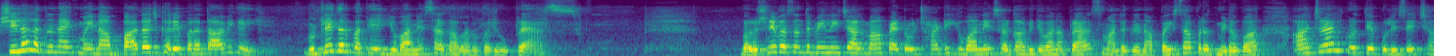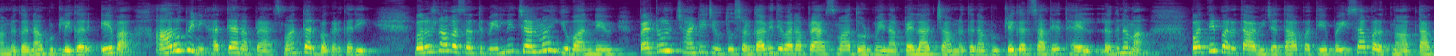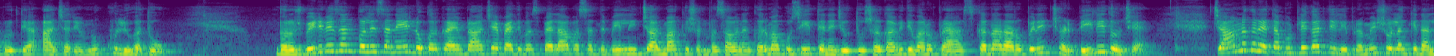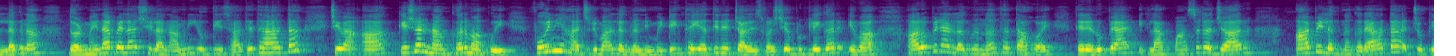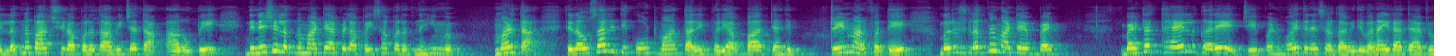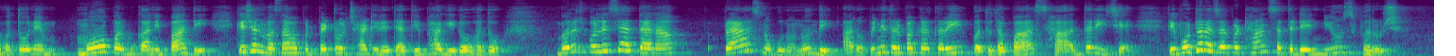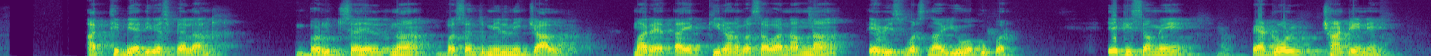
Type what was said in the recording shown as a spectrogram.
શીલા લગ્નના એક મહિના બાદ જ ઘરે પરત આવી ગઈ. બુટલેકર પતિએ યુવાનને સળગાવવાનો કર્યો પ્રયાસ. ભરૂચની વસંત મિલની ચાલમાં પેટ્રોલ છાંટી યુવાનને સળગાવી દેવાના પ્રયાસમાં લગ્નના પૈસા પરત મેળવવા, આચરાયેલ કૃત્ય પોલીસે જામનગરના બુટલેગર એવા આરોપીની હત્યાના પ્રયાસમાં ધરપકડ કરી. ભરૂચના વસંત મિલની ચાલમાં યુવાનને પેટ્રોલ છાંટી જીવતું સળગાવી દેવાના પ્રયાસમાં દોઢ મહિના પહેલા જામનગરના બુટલેગર સાથે થયેલ લગ્નમાં પત્ની પરત આવી જતા પતિએ પૈસા પરત ન આપતા કૃત્ય આચર્યનું ખુલ્યું હતું. ભરૂચ બે ડિવિઝન પોલીસ અને લોકલ ક્રાઇમ બ્રાન્ચે બે દિવસ પહેલા વસંત મેલની ચાલમાં કિશન વસાવાના ઘરમાં ઘૂસી તેને જીવતો સળગાવી દેવાનો પ્રયાસ કરનાર આરોપીને ઝડપી લીધો છે. જામનગર રહેતા બુટલેગર દિલીપ રમેશ સોલંકીના લગ્ન દોઢ મહિના પહેલા શીલા નામની યુવતી સાથે થયા હતા, જેમાં આ કિશનના ઘરમાં કોઈ ફોઈની હાજરીમાં લગ્નની મીટિંગ થઈ હતી ને ચાલીસ વર્ષીય બુટલેગર એવા આરોપીના લગ્ન ન થતા હોય તેને રૂપિયા એક લાખ પાસઠ હજાર આપી લગ્ન કર્યા હતા. જોકે લગ્ન બાદ શીલા પરત આવી જતા આરોપી દિનેશે લગ્ન માટે આપેલા પૈસા પરત નહીં મળતા તે નવસારીથી કોર્ટમાં તારીખ ભર્યા બાદ ત્યાંથી ટ્રેન મારફતે ભરૂચ લગ્ન માટે બેઠ, બેઠક થયેલ ઘરે જે પણ હોય તેને સળગાવી દેવાના ઈરાદે આવ્યો હતો અને મોં પર બુકાની બાંધી કિશન વસાવા પર પેટ્રોલ છાંટીને ત્યાંથી ભાગી ગયો હતો. ભરૂચ પોલીસે હત્યાના પ્રયાસનો ગુનો નોંધી આરોપીની ધરપકડ કરી. વધુ તપાસ હાથ ધરી છે. Reporter Azhar Pathan Saturday news Bharuch. આજથી બે દિવસ પહેલાં ભરૂચ શહેરના વસંત મિલની ચાલમાં રહેતા એક કિરણ વસાવા નામના ત્રેવીસ વર્ષના યુવક ઉપર એક ઇસમે પેટ્રોલ છાંટીને,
